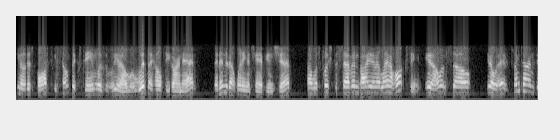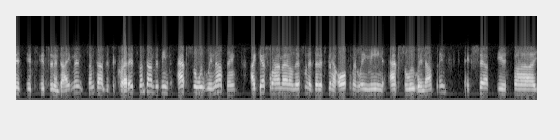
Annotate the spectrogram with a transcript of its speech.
you know this Boston Celtics team was you know with a healthy Garnett that ended up winning a championship, uh, was pushed to seven by an Atlanta Hawks team. You know, and so you know sometimes it, it's it's an indictment, sometimes it's a credit, sometimes it means absolutely nothing. I guess where I'm at on this one is that it's going to ultimately mean absolutely nothing, except if uh,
